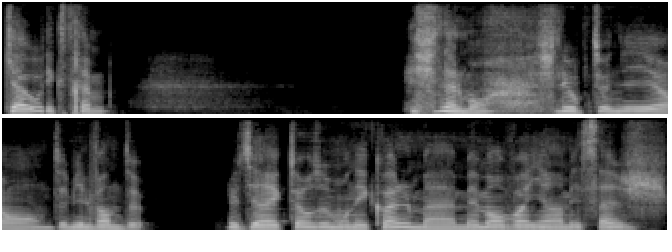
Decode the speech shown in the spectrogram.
chaos extrême. Et finalement, je l'ai obtenu en 2022. Le directeur de mon école m'a même envoyé un message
